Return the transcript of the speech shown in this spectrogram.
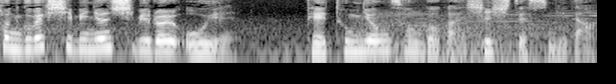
1912년 11월 5일 대통령 선거가 실시됐습니다.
